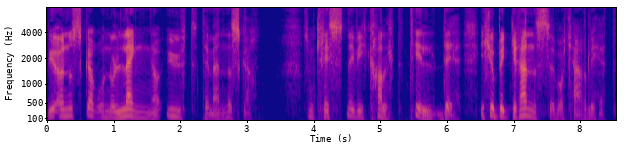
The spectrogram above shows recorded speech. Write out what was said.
Vi ønsker å nå lenger ut til mennesker. Som kristne er vi kalt til det. Ikke å begrense vår kjærlighet,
